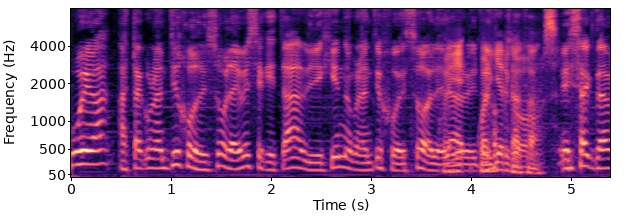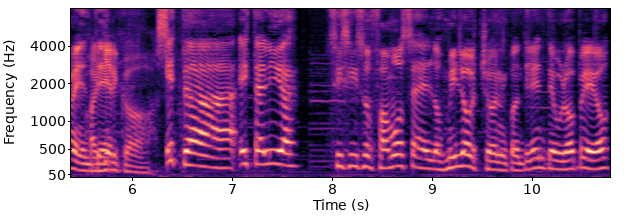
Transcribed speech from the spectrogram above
juega hasta con anteojos de sol. Hay veces que está dirigiendo con anteojos de sol el Cualquier, árbitro. cosa. Exactamente. Cualquier cosa. Esta, esta liga sí se hizo famosa en el 2008 en el continente europeo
